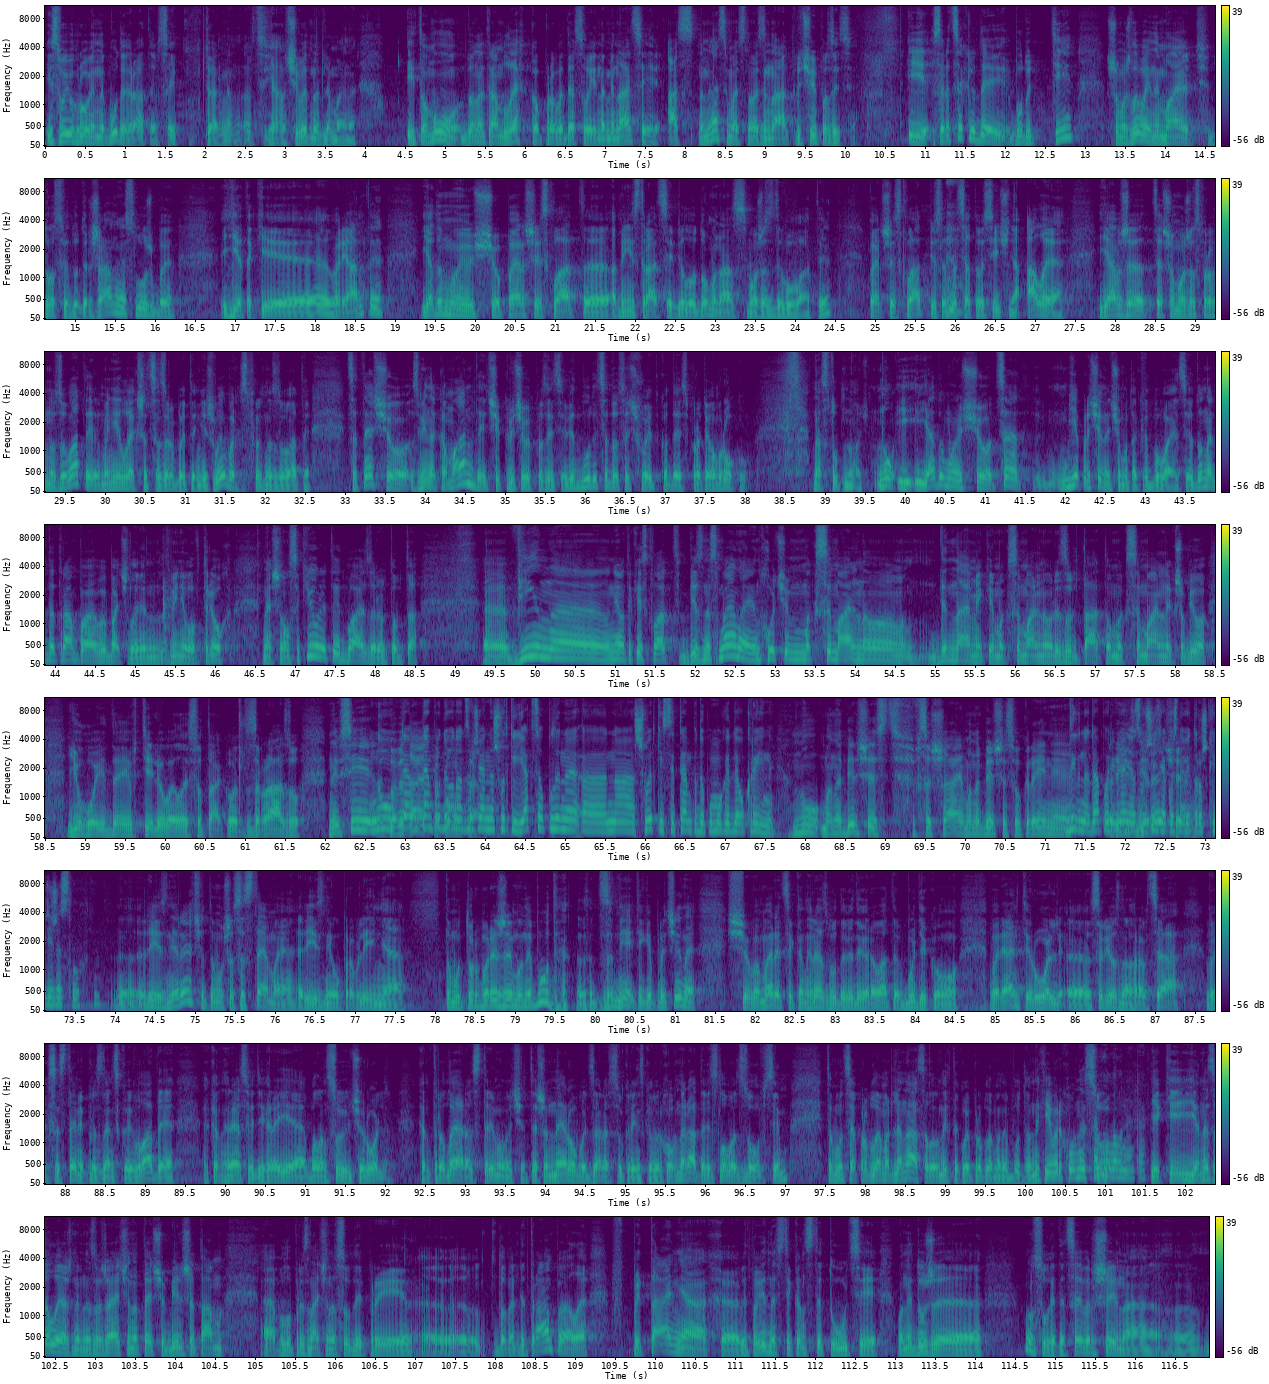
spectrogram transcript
І свою гру він не буде грати в цей термін. Це очевидно для мене. І тому Дональд Трамп легко проведе свої номінації, а номінації мається на увазі на ключові позиції. І серед цих людей будуть ті, що можливо і не мають досвіду державної служби. Є такі е, варіанти. Я думаю, що перший склад е, адміністрації Білого Дому нас може здивувати. Перший склад після 20 січня. Але я вже те, що можу спрогнозувати, мені легше це зробити, ніж вибори спрогнозувати. Це те, що зміна команди чи ключових позицій відбудеться досить швидко, десь протягом року наступного. Ну і, і я думаю, що це є причини, чому так відбувається. У Дональда Трампа ви бачили, він змінював трьох National Security Advisor, тобто. Е, Він е, у нього такий склад бізнесмена. Він хоче максимально динаміки, максимального результату, максимальних, щоб його, його ідеї втілювались отак, от зразу. Не всі Ну, темп, відповідають темп у нього надзвичайно швидкий. Як це вплине е, на швидкість і темп допомоги для України? Ну, монобільшість в США і монобільшість в Україні. Дивно, да, порівняння звучить якось навіть трошки ріже слух. Різні речі, тому що системи різні управління. Тому турборежиму не буде з однієї тільки причини, що в Америці Конгрес буде відігравати в будь-якому варіанті роль е, серйозного гравця в їх системі президентської влади. Конгрес відіграє балансуючу роль контролера, стримувача, те, що не робить зараз Українська Верховна Рада від слова зовсім. Тому це проблема для нас, але в них такої проблеми не буде. В них є Верховний Це суд, головне, так. який є незалежним, незважаючи на те, що більше там е, було призначено суди при е, Дональді Трампі, але в питаннях е, відповідності Конституції вони дуже. Ну, слухайте, це вершина е,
